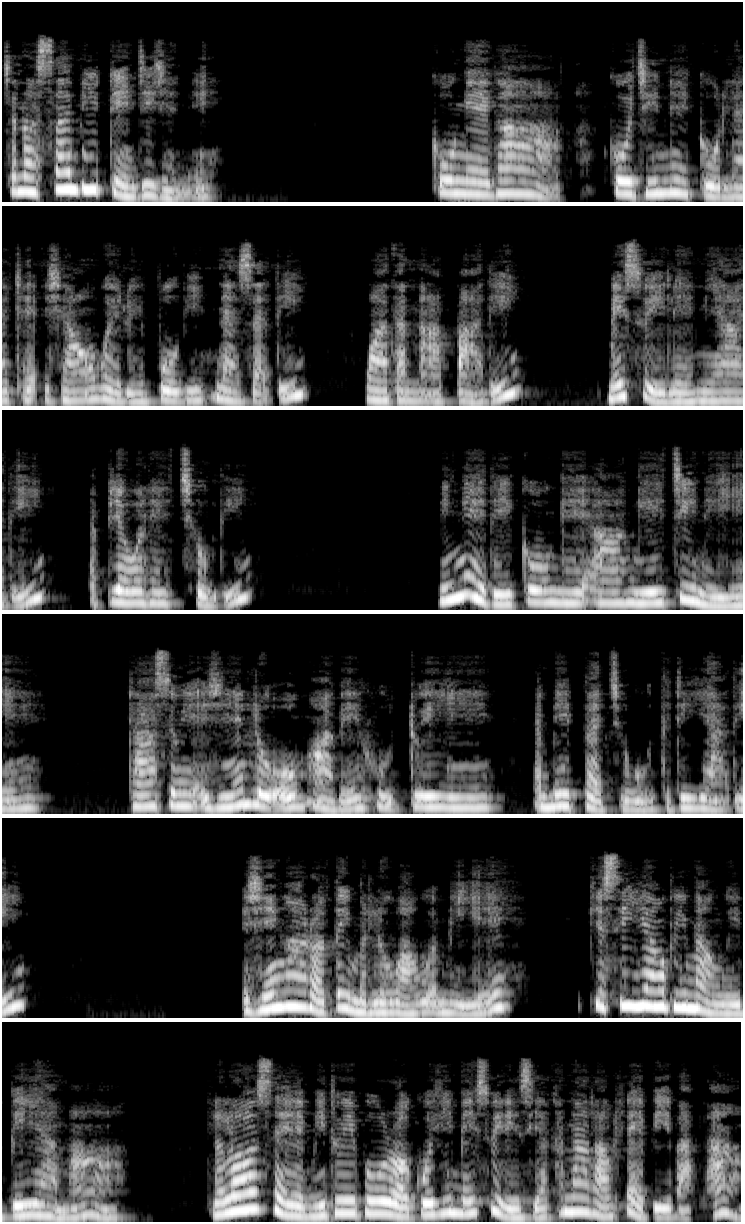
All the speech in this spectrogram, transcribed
ကျွန်တော်စမ်းပြီးတင်ကြည့်ခြင်းနေကိုငယ်ကကိုကြီးနဲ့ကိုလက်ထက်အယောင်အဝယ်တွင်ပို့ပြီးနှံ့ဆက်သည်ဝါသနာပါသည်မိတ်ဆွေလည်းများသည်အပြောလည်းချုပ်သည်မိငယ်သည်ကိုငယ်အားငေးကြည့်နေရင်ဒါဆိုရင်အရင်လိုအောင်မှာပဲဟုတွေးရင်အမေပတ်ကျိုးတတိယသည် အရင်ကတော့တိတ်မလိုပါဘူးအမေရဲ့ပစ္စည်းရောင်းပြီးမှငွေပေးရမှာလောလောဆယ်မိသွေးဖို့တော့ကိုကြီးမိတ်ဆွေတွေစီကခဏလောက်လှည့်ပေးပါလား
